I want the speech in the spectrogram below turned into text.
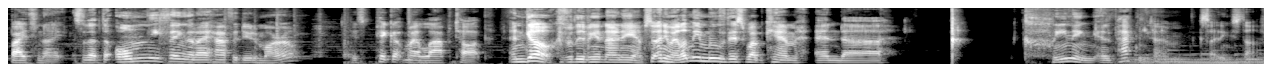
by tonight. So that the only thing that I have to do tomorrow is pick up my laptop and go, because we're leaving at 9 a.m. So anyway, let me move this webcam and uh, cleaning and packing time. Exciting stuff.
